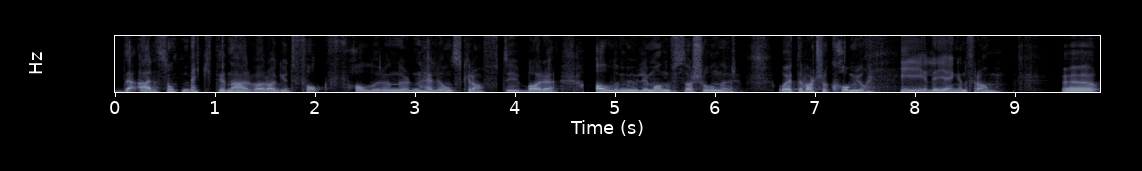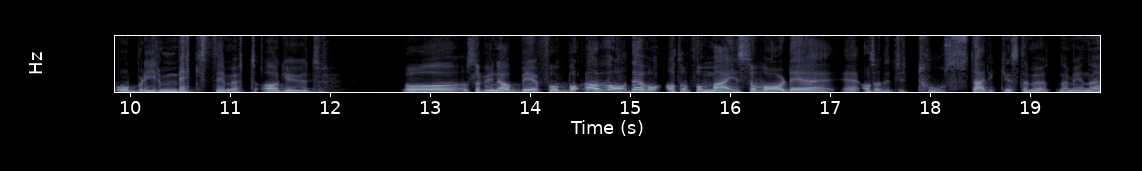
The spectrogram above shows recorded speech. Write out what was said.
Det er et sånt mektig nærvær av Gud. Folk faller under Den hellige ånds kraft i bare alle mulige manifestasjoner. Og etter hvert så kommer jo hele gjengen fram og blir mektig møtt av Gud. Og så begynner jeg å be for ba ja, det var, det var, altså For meg så var det eh, altså De to sterkeste møtene mine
